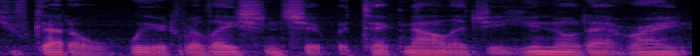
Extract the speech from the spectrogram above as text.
You've got a weird relationship with technology. You know that, right?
